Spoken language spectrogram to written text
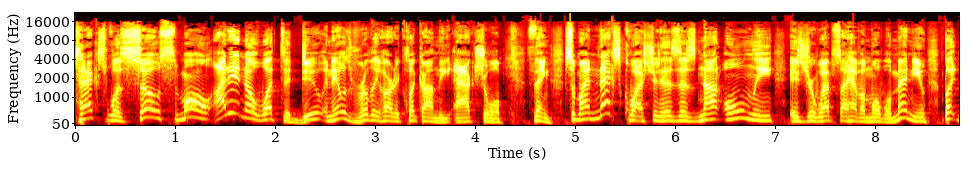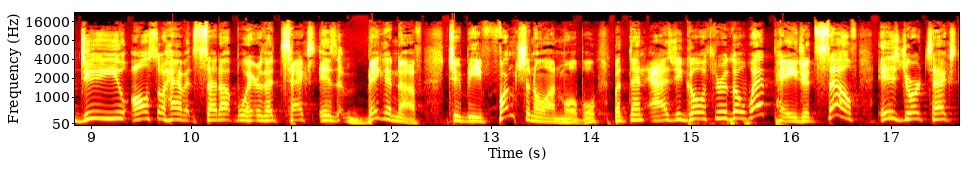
text was so small, I didn't know what to do. And it was really hard to click on the actual thing. So my next question is, is not only is your website have a mobile menu, but do you also have it set up where the text is big enough to be functional on mobile? But then as you go through the web page itself, is your text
